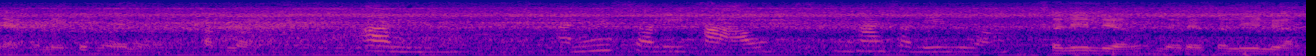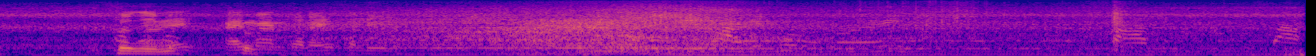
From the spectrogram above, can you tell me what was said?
แท้อันนี้ก็หน่วยหน่อยครับหน่อยอัน อันนี้สลีขาวมีห้าสลีเหลืองสลีเหลืองเดี๋ยวได้สลีเหลืองตัวนี้มันไขมันเท่าไหร่สลีขายไปถูกเลยสามสาม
